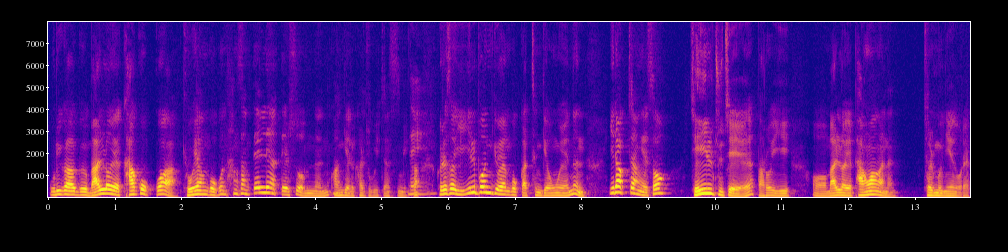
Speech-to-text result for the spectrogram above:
우리가 그 말러의 가곡과 교향곡은 항상 뗄래야 뗄 수 없는 관계를 가지고 있지 않습니까? 네. 그래서 이 1번 교향곡 같은 경우에는 1악장에서 제일 주제에 바로 이 어, 말러의 방황하는 젊은이의 노래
